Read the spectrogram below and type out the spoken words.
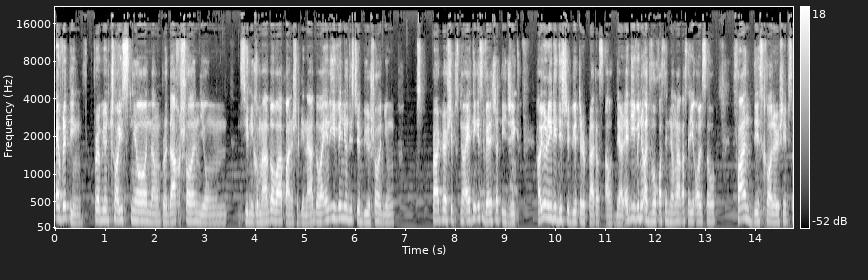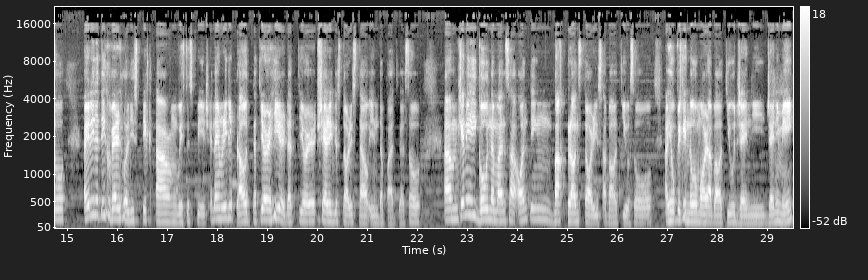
everything. From yung choice nyo ng production, yung sino gumagawa, paano siya ginagawa, and even yung distribution, yung partnerships nyo, I think it's very strategic how you really distribute your products out there. And even yung advocacy nyo nga kasi you also fund this scholarship. So, I really think very holistic ang um, with this page. And I'm really proud that you're here, that you're sharing the stories now in the podcast. So, um, can we go naman sa onting background stories about you? So, I hope we can know more about you, Jenny, Jenny May.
